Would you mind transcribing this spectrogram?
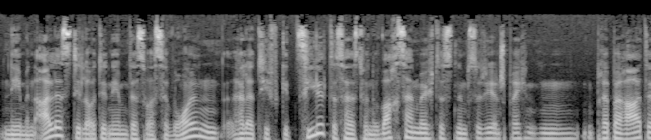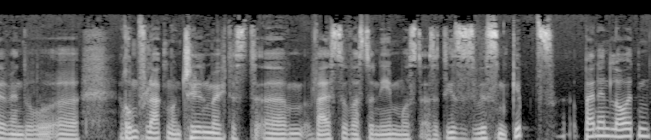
nehmen alles, die Leute nehmen das, was sie wollen, relativ gezielt. Das heißt, wenn du wach sein möchtest, nimmst du die entsprechenden Präparate. Wenn du äh, rumflacken und chillen möchtest, ähm, weißt du, was du nehmen musst. Also dieses Wissen gibt's bei den Leuten.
